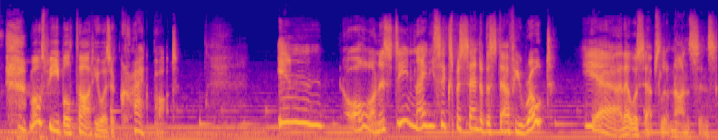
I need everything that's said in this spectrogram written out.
most people thought he was a crackpot. In all honesty, 96% of the stuff he wrote, yeah, that was absolute nonsense.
